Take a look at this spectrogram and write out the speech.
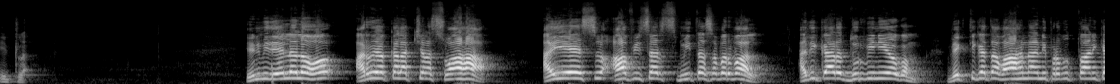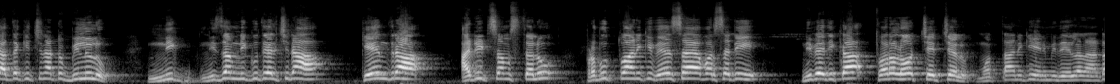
ఇట్లా. ఎనిమిదేళ్ళలో అరవై ఒక్క లక్షల స్వాహ ఐఏఎస్ ఆఫీసర్ స్మిత సబర్వాల్ అధికార దుర్వినియోగం వ్యక్తిగత వాహనాన్ని ప్రభుత్వానికి అద్దెకిచ్చినట్టు బిల్లులు ని నిజం నిగ్గు తేల్చిన కేంద్ర ఆడిట్ సంస్థలు ప్రభుత్వానికి వ్యవసాయ వర్సటి నివేదిక త్వరలో చర్చలు. మొత్తానికి ఎనిమిదేళ్ళ నాట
